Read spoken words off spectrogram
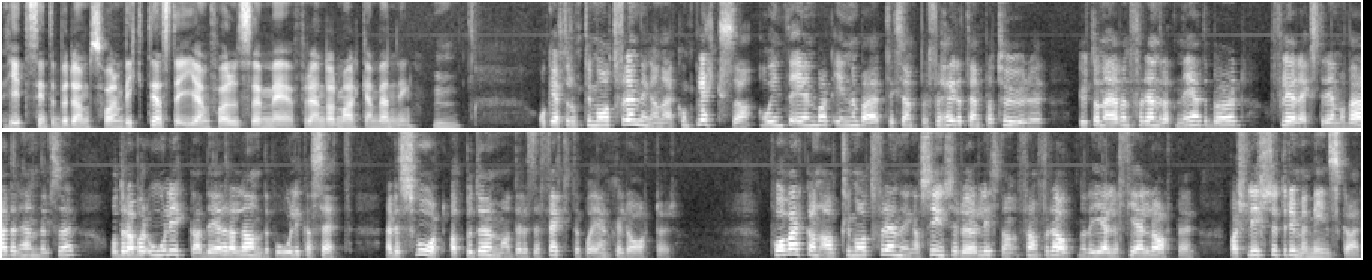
hittills inte bedömts vara den viktigaste i jämförelse med förändrad markanvändning. Mm. Och eftersom klimatförändringarna är komplexa och inte enbart innebär till exempel förhöjda temperaturer utan även förändrat nederbörd, flera extrema väderhändelser och drabbar olika delar av landet på olika sätt är det svårt att bedöma deras effekter på enskilda arter. Påverkan av klimatförändringar syns i rödlistan framförallt när det gäller fjällarter vars livsutrymme minskar.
